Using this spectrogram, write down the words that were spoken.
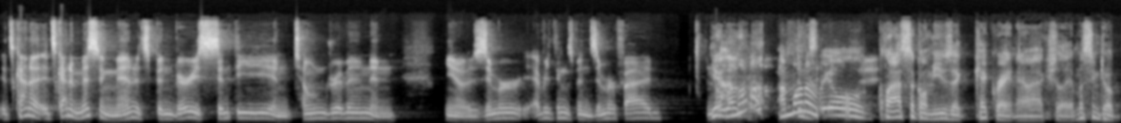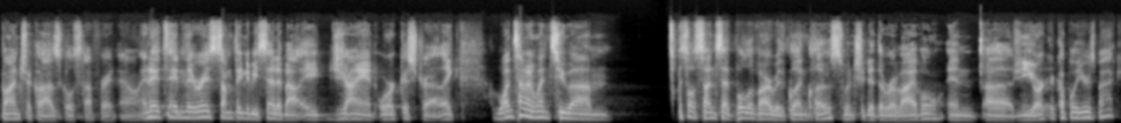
it's kind of it's kind of missing, man. It's been very synthy and tone driven, and you know Zimmer. Everything's been Zimmerfied. Yeah, I'm on, a, I'm on a real classical music kick right now. Actually, I'm listening to a bunch of classical stuff right now, and it's and there is something to be said about a giant orchestra. Like one time, I went to um, I saw Sunset Boulevard with Glenn Close when she did the revival in uh, New York a couple of years back,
